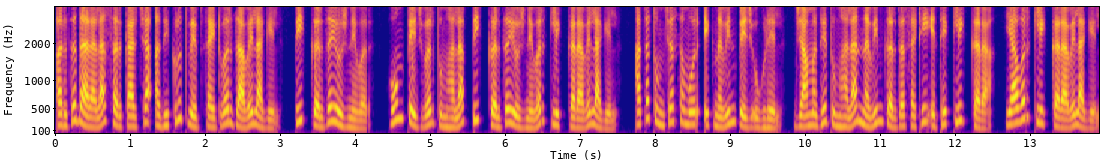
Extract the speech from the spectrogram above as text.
अर्जदाराला सरकारच्या अधिकृत वेबसाईटवर जावे लागेल पीक कर्ज योजनेवर. होम पेजवर तुम्हाला पीक कर्ज योजनेवर क्लिक करावे लागेल. आता तुमच्यासमोर एक नवीन पेज उघडेल ज्यामध्ये तुम्हाला नवीन कर्जासाठी येथे क्लिक करा. यावर क्लिक करावे लागेल.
